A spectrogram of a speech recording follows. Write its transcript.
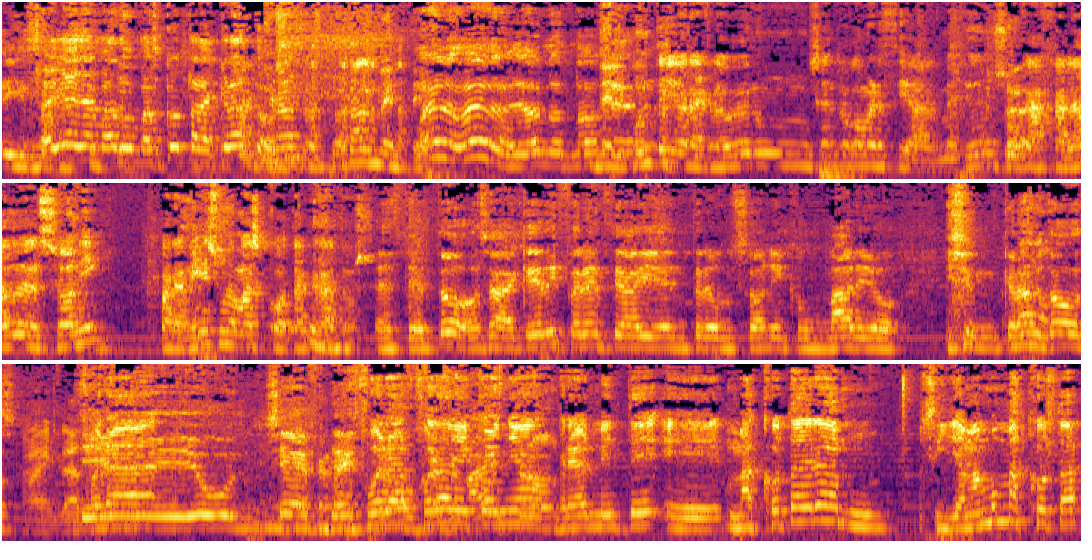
Insai ha llamado mascota a Kratos. Totalmente. Bueno, bueno, yo no, no Del sé. punto y hora que lo veo en un centro comercial, metido en su caja al lado del Sonic, para mí es una mascota, Kratos. Es cierto, o sea, ¿qué diferencia hay entre un Sonic, un Mario y un Kratos Bueno, y fuera- un chef de esto, fuera un fuera de coña, realmente eh, mascota era, mm, si llamamos mascota,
